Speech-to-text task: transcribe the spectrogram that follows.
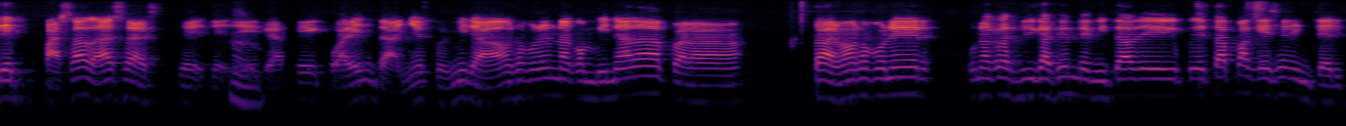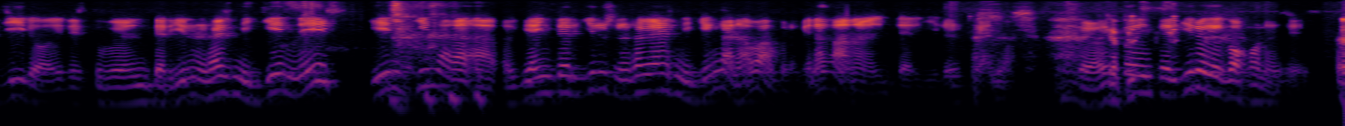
De pasadas, ¿sabes? De, de- de Mm. hace 40 años. Pues mira, vamos a poner una combinada para. Tal, vamos a poner una clasificación de mitad de etapa que es el Intergiro. Y dices tú, el Intergiro no sabes ni quién es. ¿Quién, quién ha- el día Intergiro si no sabías ni quién ganaba? ¿Pero quién ha ganado el Intergiro este año? Pero ¿Qué esto del Intergiro, ¿qué cojones es? E-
